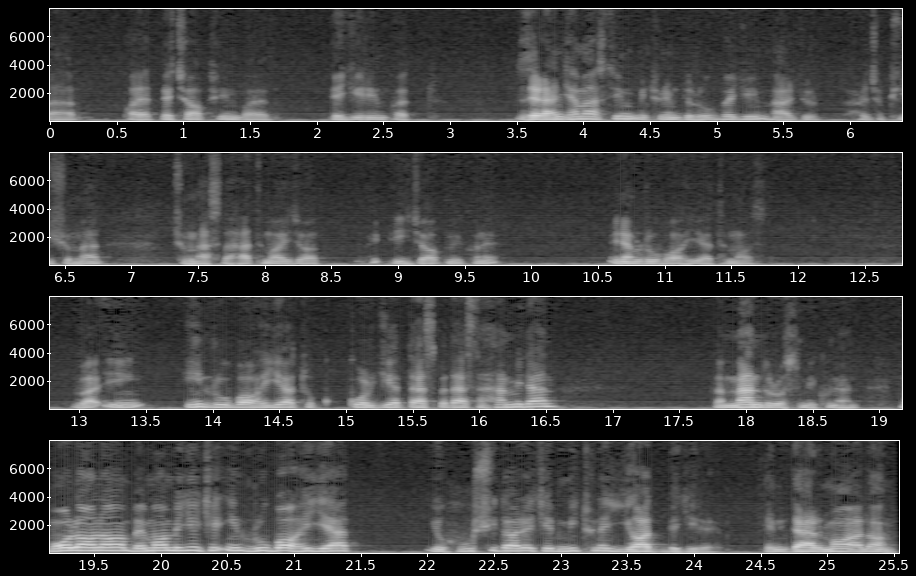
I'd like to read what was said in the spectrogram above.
و باید بچاپیم باید بگیریم باید زرنگ هم هستیم می‌تونیم دروغ بگیم. هر جور هر جا پیش اومد چون مسلحت ما ایجاد ایجاب می‌کنه. اینم روباهیت ماست. و این این روباهیت و گرگیت دست به دست هم میدن و من درست می‌کنن. مولانا به ما میگه که این روباهیت یه هوشی داره که می‌تونه یاد بگیره. یعنی در ما الان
